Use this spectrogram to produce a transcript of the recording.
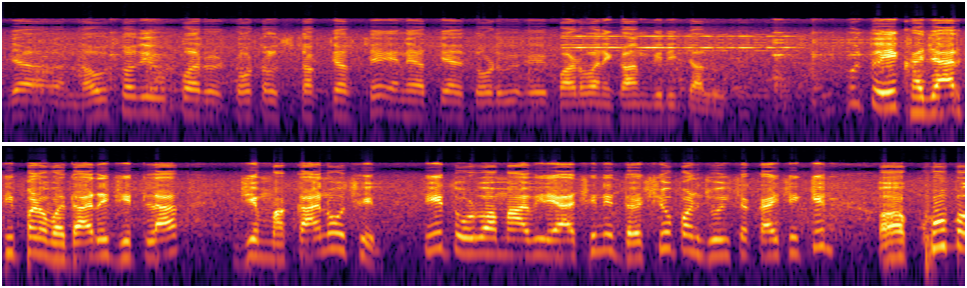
હજાર નવસોથી ઉપર ટોટલ સ્ટ્રક્ચર છે, એને અત્યારે તોડવી, પાડવાની કામગીરી ચાલુ છે. બિલકુલ તો એક હજારથી પણ વધારે જેટલા જે મકાનો છે, તે તોડવામાં આવી રહ્યા છે ને દ્રશ્યો પણ જોઈ શકાય છે કે ખૂબ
